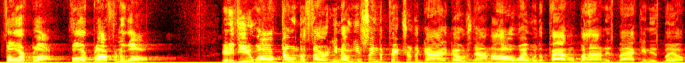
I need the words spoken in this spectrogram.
Fourth block. Fourth block from the wall. And if you walked on the third, you know, you've seen the picture of the guy that goes down the hallway with a paddle behind his back in his belt.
